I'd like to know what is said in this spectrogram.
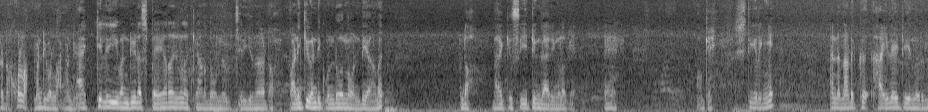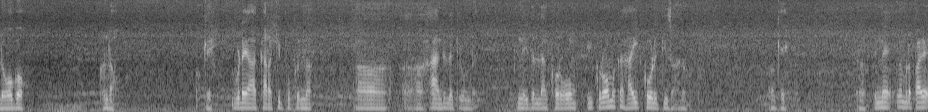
കേട്ടോ കൊള്ളാം. വണ്ടി കൊള്ളാം വണ്ടി ആക്ച്വലി ഈ വണ്ടിയുടെ സ്പെയറുകളൊക്കെയാണ് തോന്നുന്നു വെച്ചിരിക്കുന്നത് കേട്ടോ. പണിക്ക് വേണ്ടി കൊണ്ടുവന്ന വണ്ടിയാണ്. കണ്ടോ? ബാക്ക് സീറ്റും കാര്യങ്ങളൊക്കെ. ഏ? ഓക്കെ സ്റ്റിയറിങ് അതിന്റെ നടുക്ക് ഹൈലൈറ്റ് ചെയ്യുന്ന ഒരു ലോഗോ കണ്ടോ? ഓക്കെ ഇവിടെ ആ കറക്കി പൊക്കുന്ന ഹാൻഡിലൊക്കെ ഉണ്ട്. പിന്നെ ഇതെല്ലാം ക്രോം ഈ ക്രോമൊക്കെ ഹൈ ക്വാളിറ്റി സാധനമാണ് ഓക്കെ പിന്നെ നമ്മുടെ പഴയ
